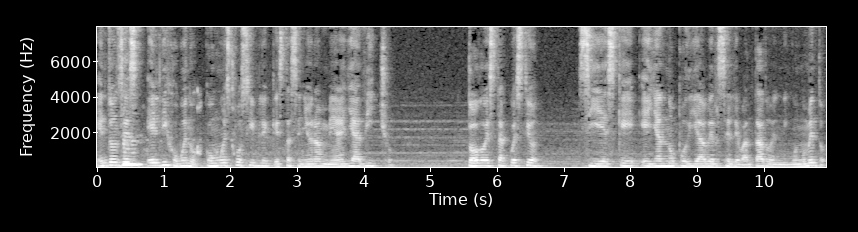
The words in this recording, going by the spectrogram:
Entonces él dijo, bueno, ¿cómo es posible que esta señora me haya dicho toda esta cuestión si es que ella no podía haberse levantado en ningún momento?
